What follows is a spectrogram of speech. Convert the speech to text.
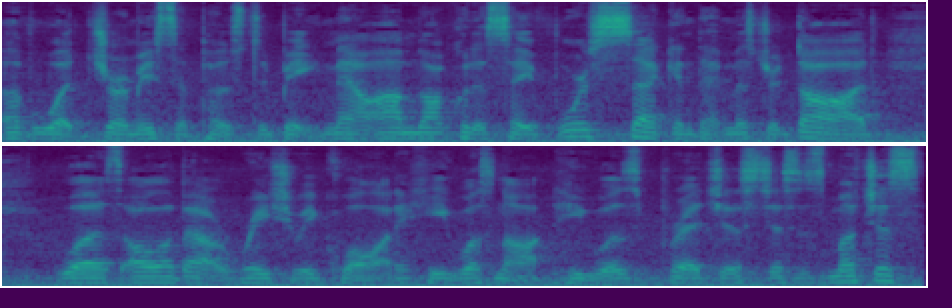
of what Germany is supposed to be. Now, I'm not going to say for a second that Mr. Dodd was all about racial equality. He was not. He was prejudiced just as much as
